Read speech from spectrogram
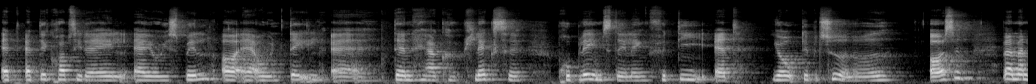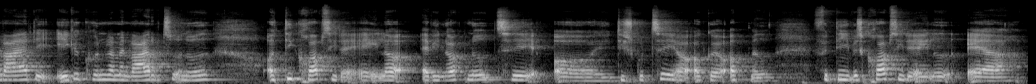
at, at det kropsideal er jo i spil og er jo en del af den her komplekse problemstilling, fordi at jo, det betyder noget. Også hvad man vejer, det er ikke kun hvad man vejer, det betyder noget. Og de kropsidealer er vi nok nødt til at øh, diskutere og gøre op med. Fordi hvis kropsidealet er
